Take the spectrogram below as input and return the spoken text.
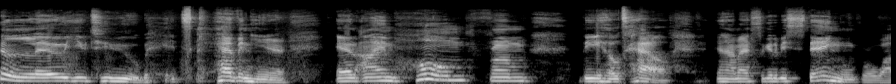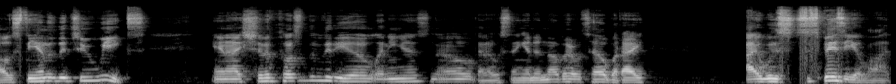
Hello, YouTube. It's Kevin here, and I'm home from the hotel. And I'm actually going to be staying home for a while. It's the end of the two weeks. And I should have posted the video letting you guys know that I was staying in another hotel, but I I was just busy a lot.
